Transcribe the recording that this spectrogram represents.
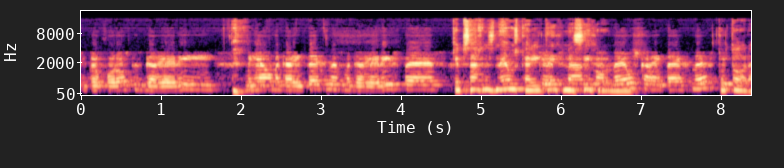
κυκλοφορώ στις γκαλερί, μιλάω με καλλιτέχνες, με γκαλερίστες. Και ψάχνεις νέους καλλιτέχνες Και ψάχνω νέους καλλιτέχνες και τώρα.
